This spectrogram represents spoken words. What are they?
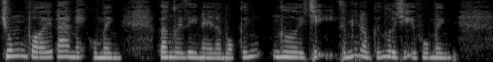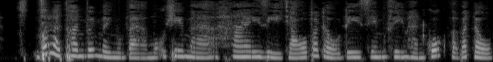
chung với ba mẹ của mình và người gì này là một cái người chị giống như là một cái người chị của mình rất là thân với mình. Và mỗi khi mà hai dì cháu bắt đầu đi xem phim Hàn Quốc và bắt đầu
